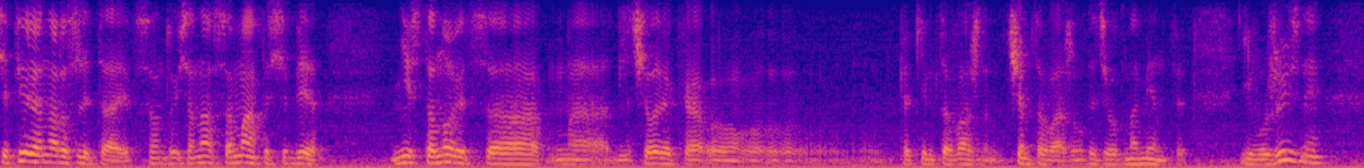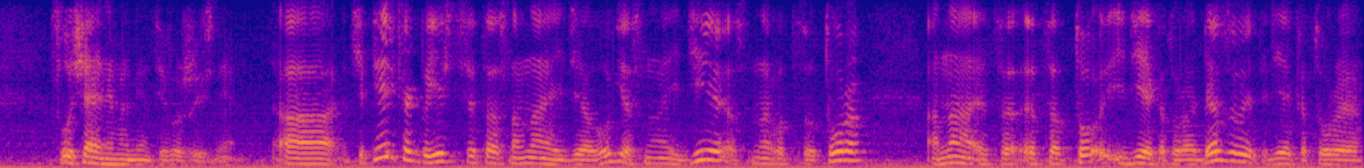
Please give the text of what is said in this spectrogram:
теперь она разлетается, то есть она сама по себе не становится э, для человека каким-то важным, чем-то важным, вот эти вот моменты его жизни, случайный момент его жизни. А теперь как бы есть эта основная идеология, основная идея, основная вот Тора, она это, это то, идея, которая обязывает, идея, которая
